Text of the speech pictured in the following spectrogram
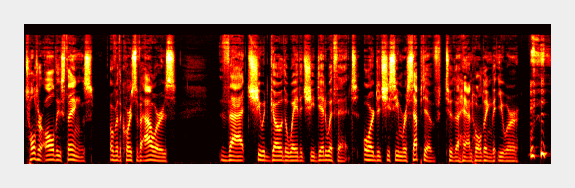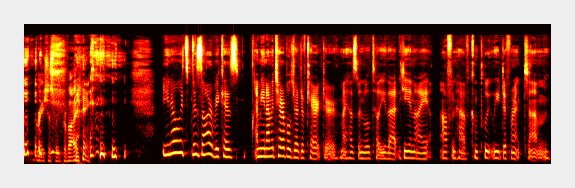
told her all these things over the course of hours that she would go the way that she did with it? Or did she seem receptive to the hand holding that you were graciously providing? You know, it's bizarre because, I mean, I'm a terrible judge of character. My husband will tell you that. He and I often have completely different um,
